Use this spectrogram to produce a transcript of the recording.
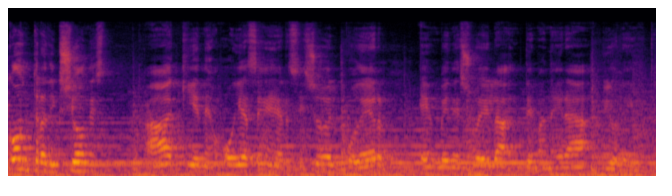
contradicciones a quienes hoy hacen ejercicio del poder en Venezuela de manera violenta.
